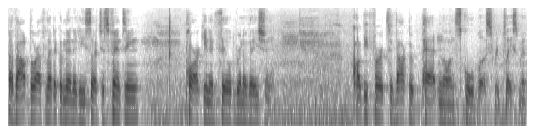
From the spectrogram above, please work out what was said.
of outdoor athletic amenities such as fencing, parking, and field renovation. I'll defer to Dr. Patton on school bus replacement.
